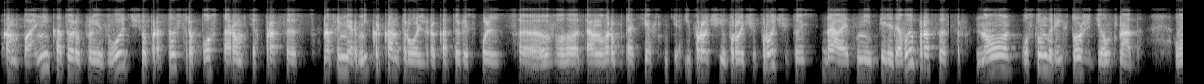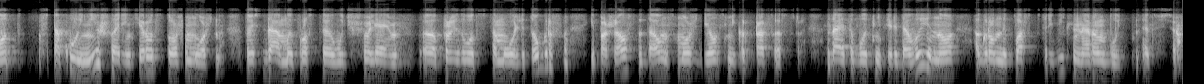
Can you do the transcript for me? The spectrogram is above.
компаний, которые производят еще процессоры по старым техпроцессу. Например, микроконтроллеры, которые используются в, там, в робототехнике и прочее, прочее, прочее. То есть, да, это не передовой процессор, но, условно говоря, их тоже делать надо. Вот такую нишу ориентироваться тоже можно. То есть, да, мы просто удешевляем э, производство самого литографа, и, пожалуйста, да, он сможет делать микропроцессоры. Да, это будут не передовые, но огромный пласт потребителей, наверное, будет. Это все.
